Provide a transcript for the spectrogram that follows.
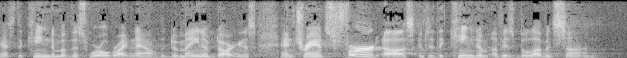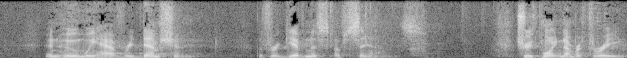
that's the kingdom of this world right now, the domain of darkness, and transferred us into the kingdom of his beloved Son, in whom we have redemption the forgiveness of sins. Truth point number three.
